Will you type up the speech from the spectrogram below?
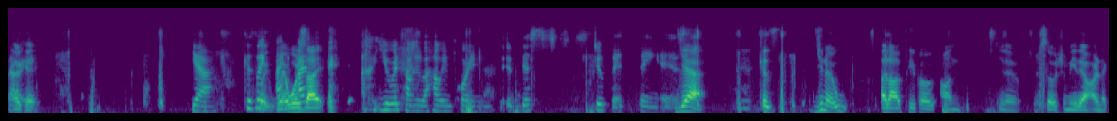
Sorry. okay Yeah, because like wait where was I, you were telling me about how important this stupid thing is. yeah because you know a lot of people on you know social media are like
